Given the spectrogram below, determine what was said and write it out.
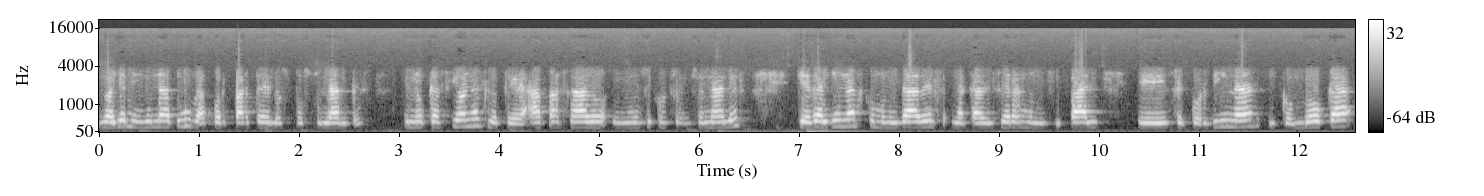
no haya ninguna duda por parte de los postulantes. En ocasiones lo que ha pasado en músicos tradicionales, que de algunas comunidades la cabecera municipal eh, se coordina y convoca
